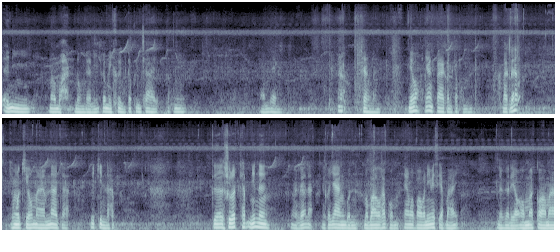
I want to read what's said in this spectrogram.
ไอ้นี่มาหวานลงแต่นี้ก็ไม่ขึ้นกับขึ้นช่ายกับนี่หอมแดง นะช่างมันเดี๋ยวย่างปลาก่อนครับผมหมักแล้วหัวเขียวมาน่าจะได้กินนะครับ เกลือชูรสครับนิดนึงหมักแล้วล่ะแล้วก็ย่างบนเบาๆครับ ผมย่างเบาๆวันนี้ไม่เสียบไม้เดี๋ยวก็เดี๋ยวเอามากอมา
